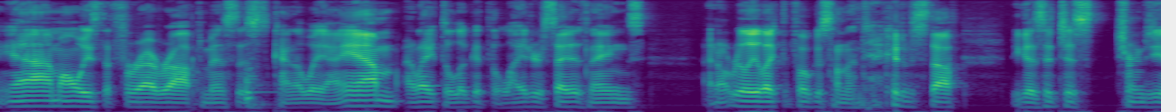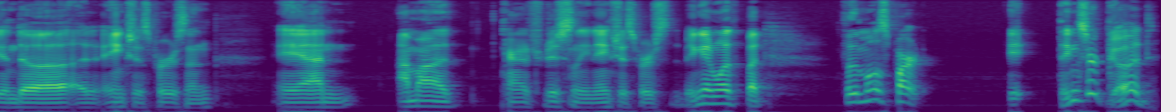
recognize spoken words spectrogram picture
Yeah, I'm always the forever optimist. This is kind of the way I am. I like to look at the lighter side of things. I don't really like to focus on the negative stuff because it just turns you into a, an anxious person. And I'm a kind of traditionally an anxious person to begin with, but for the most part, things are good.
